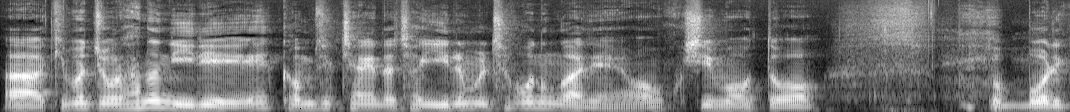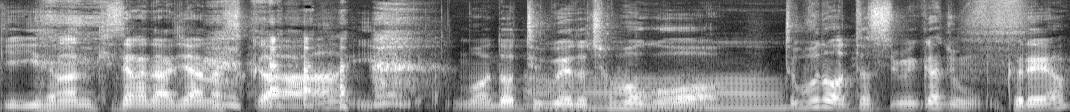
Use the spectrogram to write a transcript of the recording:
아, 기본적으로 하는 일이 검색창에다 자기 이름을 쳐보는 거 아니에요. 혹시 뭐또 또뭐 이렇게 이상한 기사가 나지 않았을까? 이, 뭐 너튜브에도 쳐보고 두 분은 어떻습니까? 좀 그래요?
